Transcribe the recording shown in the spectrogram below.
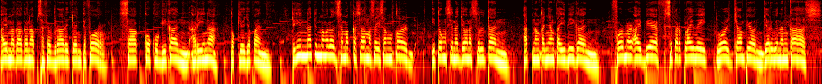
ay magaganap sa February 24 sa Kokugikan Arena, Tokyo, Japan. Tingin natin mga lods na magkasama sa isang card itong sina Jonas Sultan at ng kanyang kaibigan, former IBF Super Flyweight World Champion Jerwin Ancahas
